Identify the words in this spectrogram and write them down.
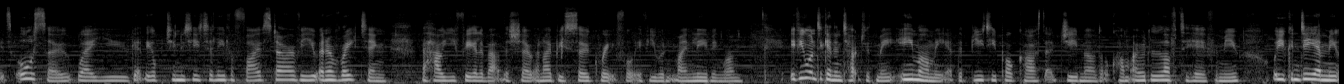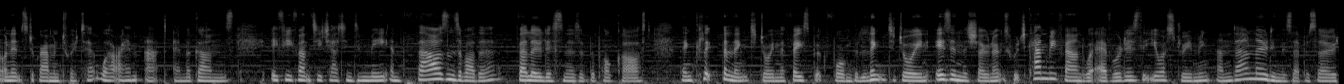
It's also where you get the opportunity to leave a five star review and a rating for how you feel about the show, and I'd be so grateful if you wouldn't mind leaving one. If you want to get in touch with me, email me at thebeautypodcast at gmail.com. I would love to hear from you. Or you can DM me on Instagram and Twitter, where I am at Emma Guns. If you fancy chatting to me and thousands of other fellow listeners of the podcast, then click the link to join the Facebook forum. The link to join is in the show notes, which can be found wherever it is that you are streaming and downloading this episode.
